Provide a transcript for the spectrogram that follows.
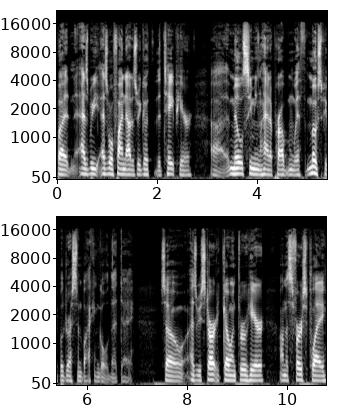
but as we as we'll find out as we go through the tape here, uh, Mills seemingly had a problem with most people dressed in black and gold that day. So as we start going through here on this first play,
